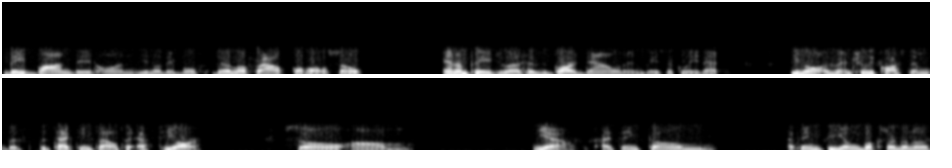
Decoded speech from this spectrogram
they bonded on you know they both their love for alcohol. So Adam Page let his guard down, and basically that you know eventually cost them the the tag team title to FTR. So um yeah, I think um, I think the Young Bucks are gonna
